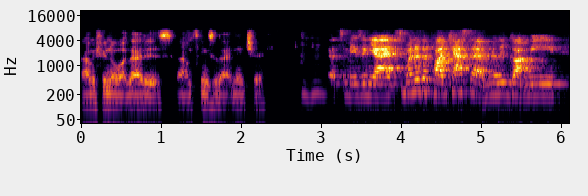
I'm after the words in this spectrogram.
um, if you know what that is, um, things of that nature. That's amazing. Yeah, it's one of the podcasts that really got me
